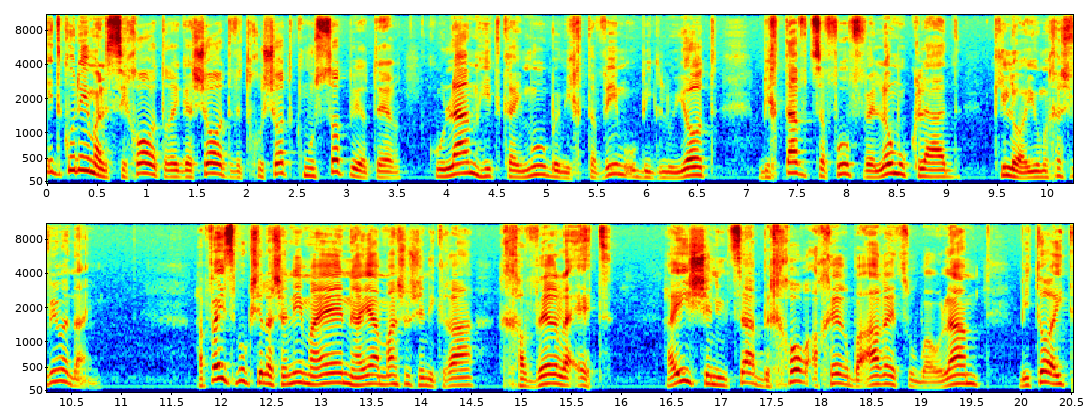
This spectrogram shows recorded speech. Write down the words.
עדכונים על שיחות, רגשות ותחושות כמוסות ביותר, כולם התקיימו במכתבים ובגלויות, בכתב צפוף ולא מוקלד, כי לא היו מחשבים עדיין. הפייסבוק של השנים ההן היה משהו שנקרא חבר לעת. האיש שנמצא בחור אחר בארץ ובעולם, ואיתו היית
